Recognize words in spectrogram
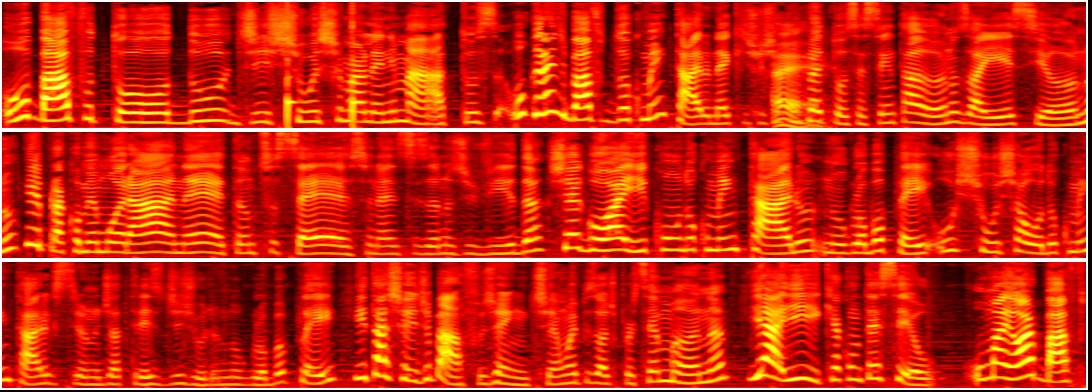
o bafo todo de Xuxa e Marlene Matos. O grande bafo do documentário, né? Que Xuxa É. completou 60 anos aí esse ano. E pra comemorar, né, tanto sucesso, né, esses anos de vida, chegou aí com um documentário no Globoplay, o Xuxa, o documentário, que estreou no dia 13 de julho no Globoplay. E tá cheio de bafo, gente. É um episódio por semana. E aí, o que aconteceu? O maior bafo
